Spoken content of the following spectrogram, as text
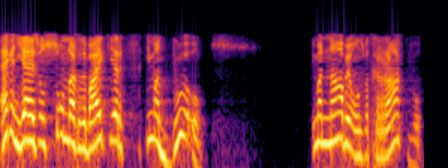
Ek en jy is ons Sondag is baie keer iemand bo ons. Iemand naby ons wat geraak word.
